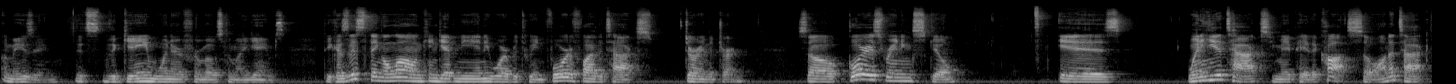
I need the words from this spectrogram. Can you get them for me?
amazing. It's the game winner for most of my games because this thing alone can get me anywhere between four to five attacks during the turn. So Glorious Reigning skill is when he attacks, you may pay the cost. So on attack,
